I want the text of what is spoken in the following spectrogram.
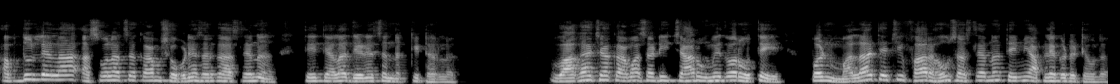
अब्दुल्ल्याला अस्वलाचं काम शोभण्यासारखं असल्यानं ते त्याला देण्याचं नक्की ठरलं. वाघाच्या कामासाठी चार उमेदवार होते पण मला त्याची फार हौस असल्यानं ते मी आपल्याकडे ठेवलं.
